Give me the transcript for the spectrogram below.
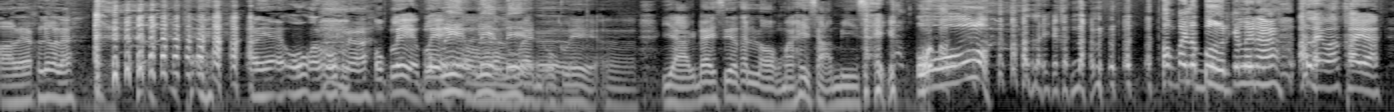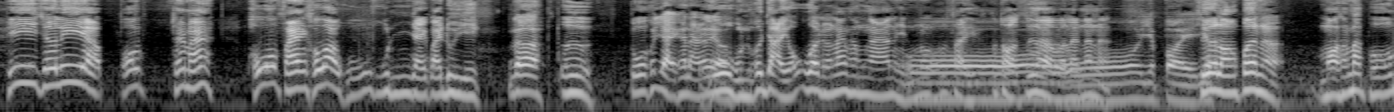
อะไรเขาเรียกว่าอะไรอะไรไอโอ๊กอะไรโอ๊กเลยวะอกเล่อกเล่อกเล่อกเล่อกเล่แว่นอกเล่เอออยากได้เสื้อท่านรองมาให้สามีใส่ โอ้อะไรขนาดนั้นต้องไประเบิดกันเลยนะ อะไรวะใครอะ พี่เชอรี่อะเพราะใช่ไหมเพราะว่าแฟนเขาว่าโอ้โหหุ่นใหญ่กว่าดูอีกเนอะเออ ตัวเขาใหญ่ขนาดนั้นเลยเหรโอ้อหุ่นเขาใหญ่เขาอ้วนเขานั่งทำงานเห็นเขาใส่เขาถอดเสื้ออะไรนั่นน่ะ โอ้อย่าปล่อยเสื้อรองเปิ้ลอะเหมาะสำหรับผม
